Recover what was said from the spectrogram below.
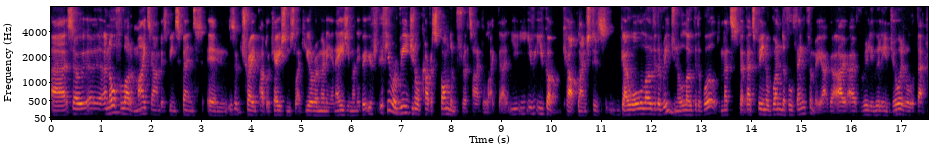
Uh, so uh, an awful lot of my time has been spent in sort of trade publications like Euromoney and Asiamoney. But if, if, you're a regional correspondent for a title like that, you, have you, got carte blanche to go all over the region, all over the world, and that's that, has been a wonderful thing for me. I, I've really really enjoyed all of that.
